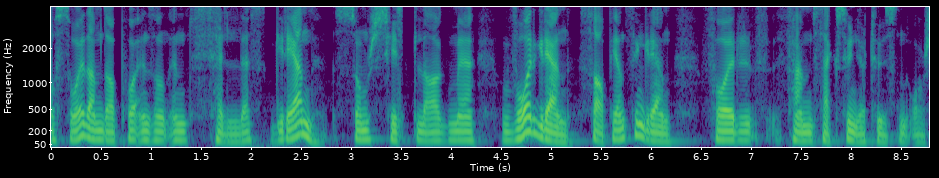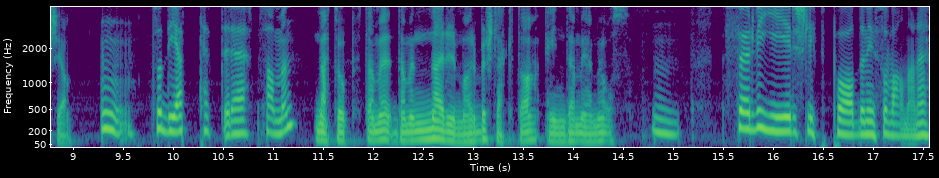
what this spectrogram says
Og så er de da på en, sånn, en felles gren som skilte lag med vår gren, sapiens sin gren, for 500 600 000 år siden. Mm. Så de er tettere sammen? Nettopp. De er, de er nærmere beslekta enn de er med oss. Mm. Før vi gir slipp på denisovanerne,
